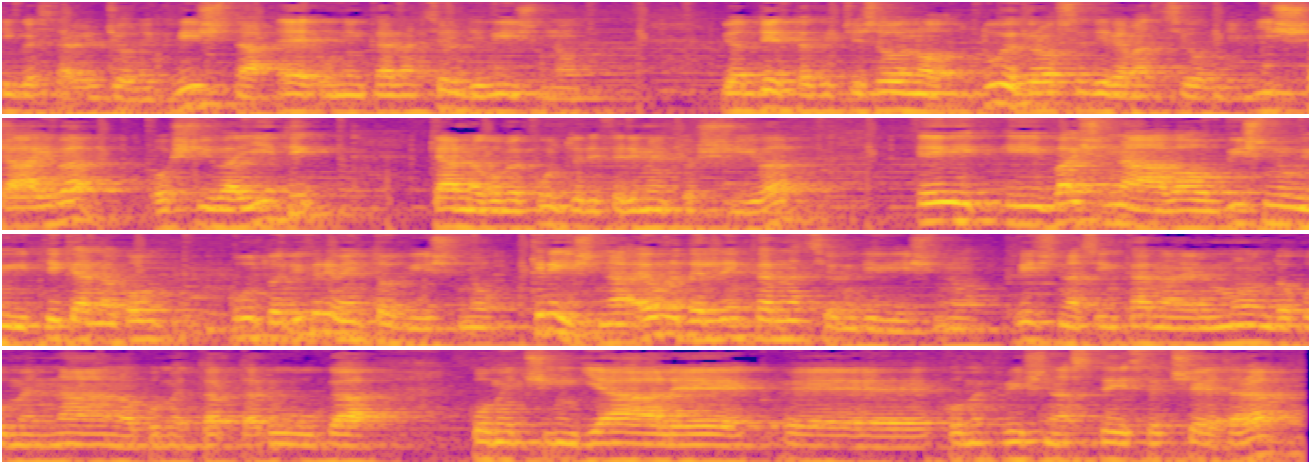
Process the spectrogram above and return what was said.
di questa religione. Krishna è un'incarnazione di Vishnu. Vi ho detto che ci sono due grosse diramazioni, gli Shaiva o Shivaiti, che hanno come punto di riferimento Shiva, e i Vaishnava o Vishnuiti che hanno come punto di riferimento Vishnu. Krishna è una delle incarnazioni di Vishnu. Krishna si incarna nel mondo come nano, come tartaruga, come cinghiale, eh, come Krishna stesso, eccetera.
